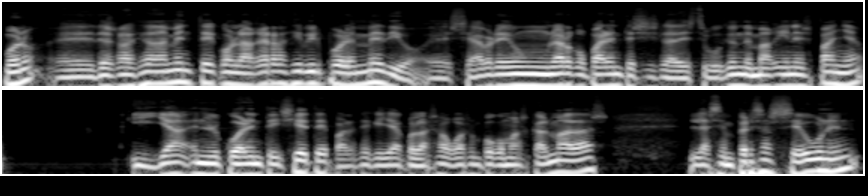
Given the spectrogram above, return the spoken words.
Bueno, eh, desgraciadamente con la guerra civil por en medio eh, se abre un largo paréntesis la distribución de Maggi en España y ya en el 47, parece que ya con las aguas un poco más calmadas, las empresas se unen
